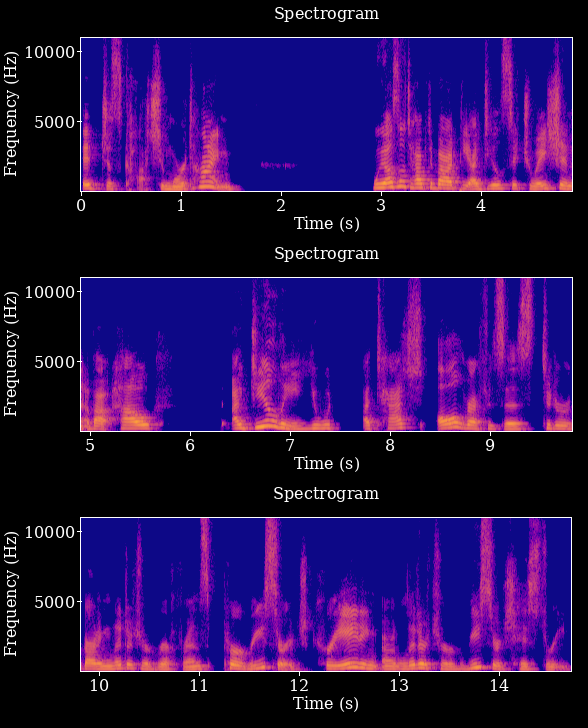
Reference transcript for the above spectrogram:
It just costs you more time. We also talked about the ideal situation about how ideally you would attach all references to the regarding literature reference per research, creating a literature research history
